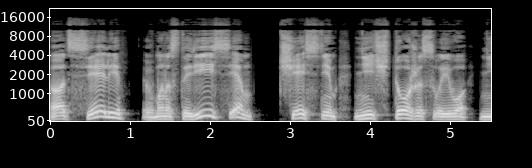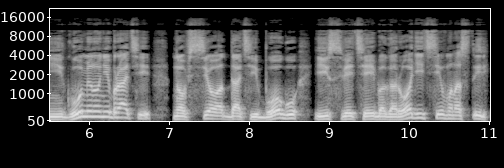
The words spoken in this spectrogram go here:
«Отсели в монастыри сем, честнем, ничтоже своего, ни игумену, ни братьи, но все отдать и Богу, и святей Богородице в монастырь.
